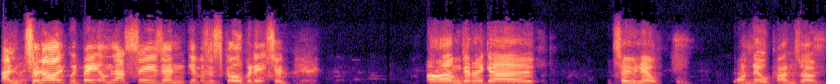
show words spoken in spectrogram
And tonight we beat them last season. Give us a score prediction. I'm going to go 2 0. 1 0 Panzo.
